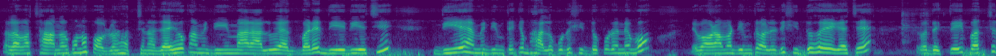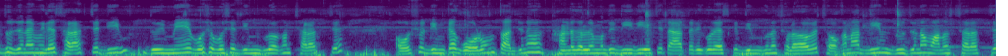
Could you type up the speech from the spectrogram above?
তাহলে আমার ছাড়ানোর কোনো প্রবলেম হচ্ছে না। যাই হোক, আমি ডিম আর আলু একবারে দিয়ে দিয়েছি। দিয়ে আমি ডিমটাকে ভালো করে সিদ্ধ করে নেব। এবার আমার ডিমটা অলরেডি সিদ্ধ হয়ে গেছে। এবার দেখতেই পাচ্ছে, দুজনে মিলে ছাড়াচ্ছে ডিম। দুই মেয়ে বসে বসে ডিমগুলো এখন ছাড়াচ্ছে। অবশ্য ডিমটা গরম, তার জন্য ঠান্ডা জলের মধ্যে দিয়ে দিয়েছি। তাড়াতাড়ি করে আজকে ডিমগুলো ছোলা হবে। ছখানা ডিম দুজনে মানুষ ছাড়াচ্ছে।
